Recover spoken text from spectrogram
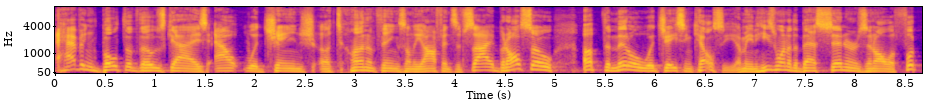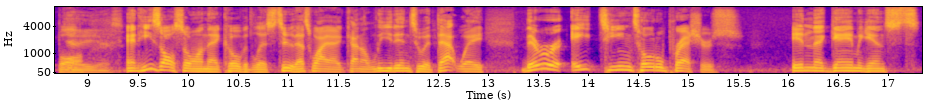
having both of those guys out would change a ton of things on the offensive side, but also up the middle with Jason Kelce. I mean, he's one of the best centers in all of football. Yeah, he. And he's also on that COVID list, too. That's why I kind of lead into it that way. There were 18 total pressures in the game against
